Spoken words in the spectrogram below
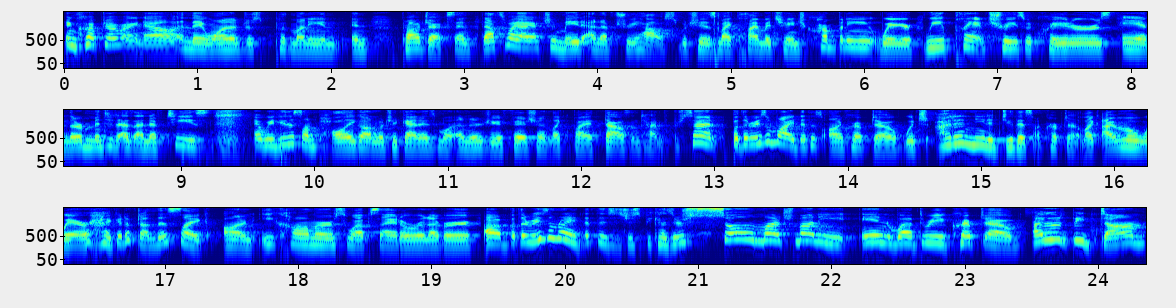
in crypto right now and they want to just put money in, in projects. And that's why I actually made NF Treehouse, which is my climate change company where we plant trees with creators and they're minted as NFTs. And we do this on Polygon, which again is more energy efficient, like by a thousand times percent. But the reason why I did this on crypto, which I didn't need to do this on crypto, like I'm aware I could have done this like on an e-commerce website or whatever. Uh, but the reason why I did this is just because there's so much money in Web3 crypto. I would be dumb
